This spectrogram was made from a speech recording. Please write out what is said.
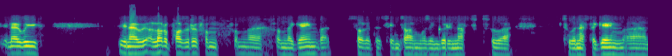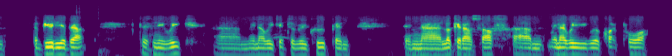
you know we you know, a lot of positive from from the from the game, but still at the same time wasn't good enough to uh, to win us the game. Um, the beauty about this new week, um, you know, we get to regroup and and uh, look at ourselves. Um, you know, we were quite poor,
